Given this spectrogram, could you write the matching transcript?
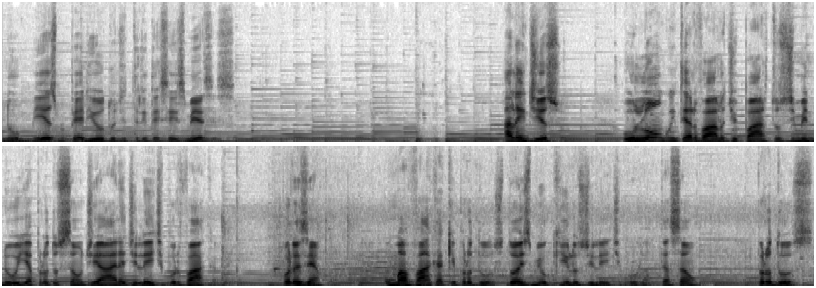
no mesmo período de 36 meses. Além disso, o longo intervalo de partos diminui a produção diária de leite por vaca. Por exemplo, uma vaca que produz 2 mil quilos de leite por lactação produz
